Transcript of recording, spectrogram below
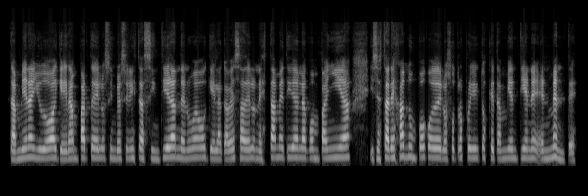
también ayudó a que gran parte de los inversionistas sintieran de nuevo que la cabeza de Elon está metida en la compañía y se está alejando un poco de los otros proyectos que también tiene en mente.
